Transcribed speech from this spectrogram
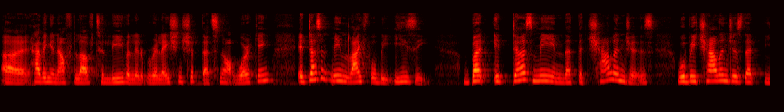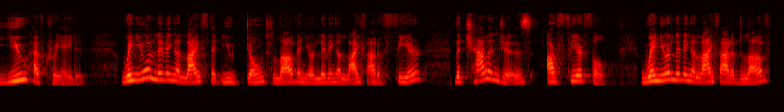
uh, having enough love to leave a relationship that's not working, it doesn't mean life will be easy. But it does mean that the challenges will be challenges that you have created. When you're living a life that you don't love and you're living a life out of fear, the challenges are fearful. When you're living a life out of love,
